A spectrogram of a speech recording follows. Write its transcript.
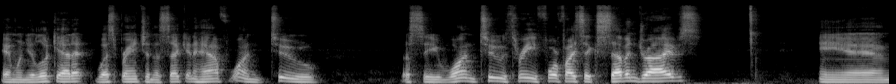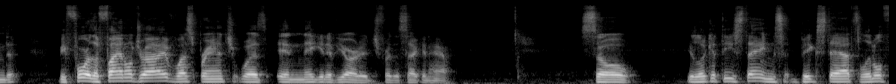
And when you look at it, West Branch in the second half, one, two, let's see, one, two, three, four, five, six, seven drives. And before the final drive, West Branch was in negative yardage for the second half. So you look at these things, big stats, little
